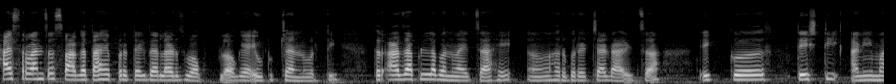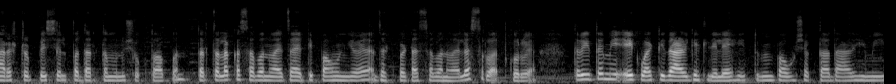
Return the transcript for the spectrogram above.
हाय सर्वांचं स्वागत आहे प्रत्येकदा लाड ब्लॉग ब्लॉग या यूट्यूब चॅनलवरती तर आज आपल्याला बनवायचं आहे हरभऱ्याच्या डाळीचा एक टेस्टी आणि महाराष्ट्र स्पेशल पदार्थ म्हणू शकतो आपण. तर त्याला कसा बनवायचा आहे ते पाहून घेऊया झटपट असा बनवायला सुरुवात करूया. तर इथं मी एक वाटी डाळ घेतलेली आहे. तुम्ही पाहू शकता डाळ ही मी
